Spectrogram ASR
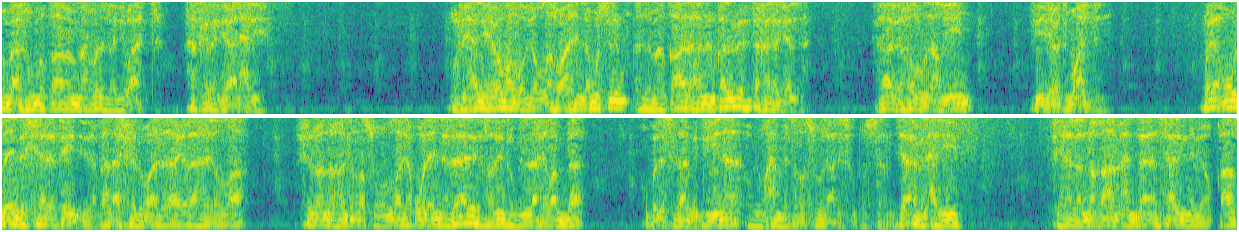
وبعثه مقاما محمودا الذي وعدته. هكذا جاء الحديث. وفي حديث عمر رضي الله عنه عند مسلم أن من قالها من قلبه دخل الجنة. فهذا فضل عظيم في إجابة مؤذن. ويقول عند الشهادتين إذا قال أشهد أن لا إله إلا الله أشهد أن محمدا رسول الله يقول عند ذلك رضيت بالله ربا وبالإسلام دينا وبمحمد رسول عليه الصلاة والسلام. جاء في الحديث في هذا المقام عند سعد بن أبي وقاص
